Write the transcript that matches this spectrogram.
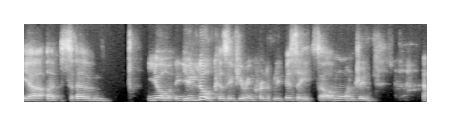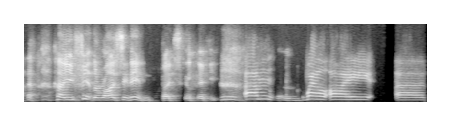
yeah, um, you you look as if you're incredibly busy. So I'm wondering how you fit the writing in, basically. Um, um, well, I uh,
